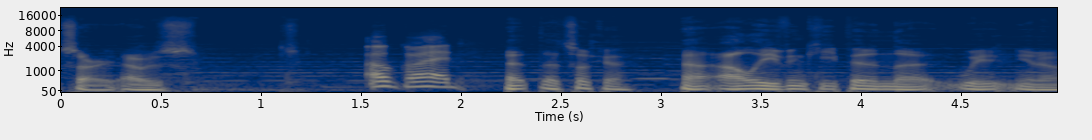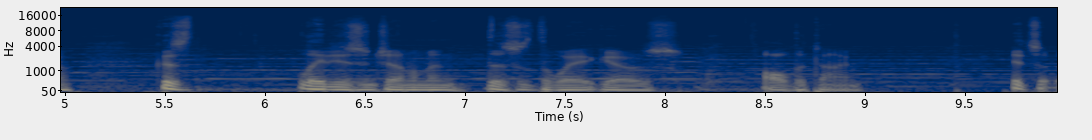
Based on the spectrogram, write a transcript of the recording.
sorry, I was Oh, go ahead. that, that's okay. Uh, I'll even keep it in the we, you know, because, ladies and gentlemen, this is the way it goes all the time. It's a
